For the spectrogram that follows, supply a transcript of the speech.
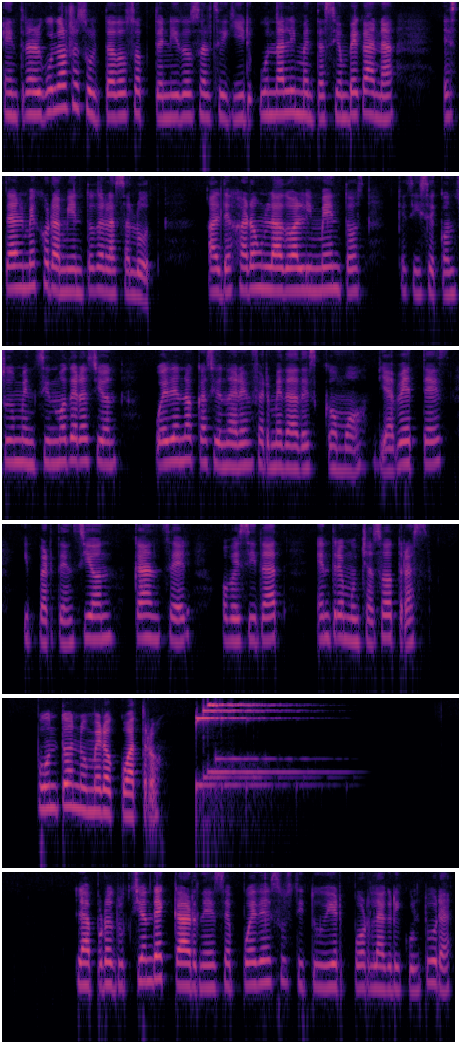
Entre algunos resultados obtenidos al seguir una alimentación vegana está el mejoramiento de la salud, al dejar a un lado alimentos que si se consumen sin moderación pueden ocasionar enfermedades como diabetes, hipertensión, cáncer, obesidad, entre muchas otras. Punto número 4. La producción de carne se puede sustituir por la agricultura,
